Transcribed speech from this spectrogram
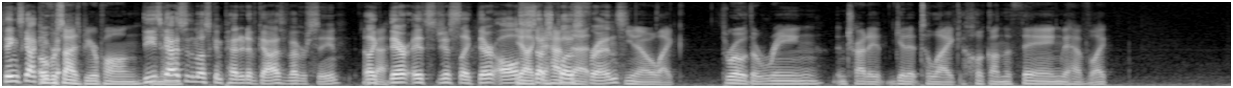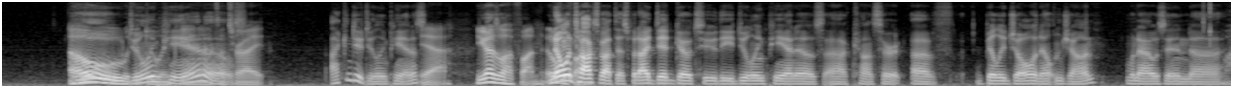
Things got compe- Oversized beer pong. These you know. guys are the most competitive guys I've ever seen. Like Okay. they're it's just like they're all like they such have close that, friends. you know, like throw the ring and try to get it to like hook on the thing. They have like Oh, dueling That's pianos. right. I can do dueling pianos. Yeah, you guys will have fun. It'll no one fun. talks about this, but I did go to the dueling pianos uh, concert of Billy Joel and Elton John when I was in uh, Wow.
